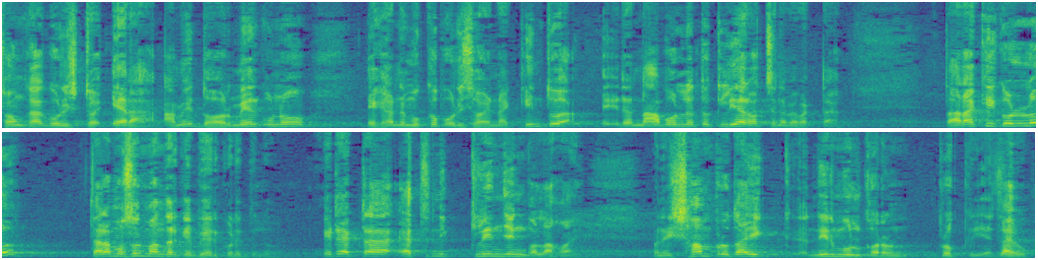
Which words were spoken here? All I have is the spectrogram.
সংখ্যাগরিষ্ঠ এরা। আমি ধর্মের কোনো এখানে মুখ্য পরিচয় না, কিন্তু এটা না বললে তো ক্লিয়ার হচ্ছে না ব্যাপারটা। তারা কি করল? তারা মুসলমানদেরকে বের করে দিল। এটা একটা অ্যাথনিক ক্লিনজিং বলা হয় মানে সাম্প্রদায়িক নির্মূলকরণ প্রক্রিয়া। যাই হোক,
